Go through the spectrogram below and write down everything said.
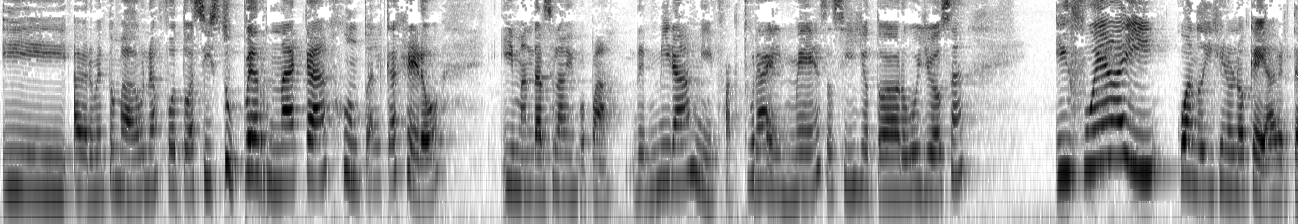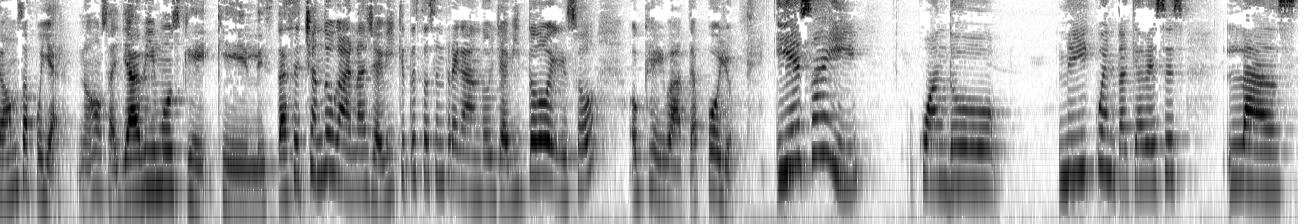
y haberme tomado una foto así súper naca junto al cajero y mandársela a mi papá. De mira mi factura del mes, así yo toda orgullosa. Y fue ahí cuando dijeron, ok, a ver, te vamos a apoyar, ¿no? O sea, ya vimos que, que, le estás echando ganas, ya vi que te estás entregando, ya vi todo eso, ok, va, te apoyo. Y es ahí cuando me di cuenta que a veces las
